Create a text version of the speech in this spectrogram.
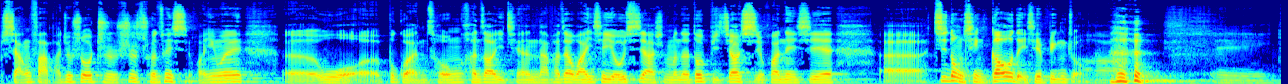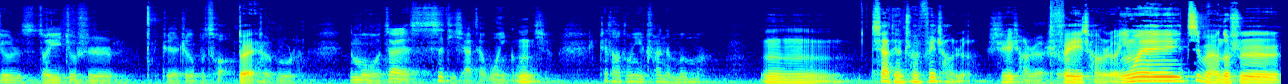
想法吧，就是说只是纯粹喜欢，因为呃我不管从很早以前，哪怕在玩一些游戏啊什么的，都比较喜欢那些呃机动性高的一些兵种。啊，呃，就是所以就是觉得这个不错，对就入了。那么我在私底下再问一个问题，这套东西穿的闷吗？嗯，夏天穿非常热，非常热，非常热，因为基本上都是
